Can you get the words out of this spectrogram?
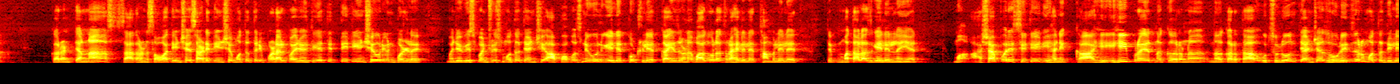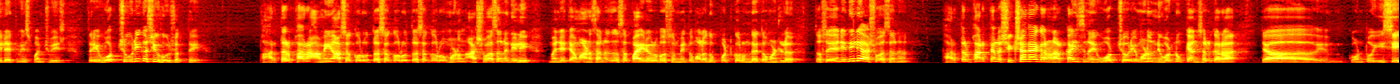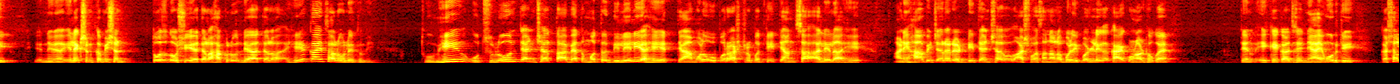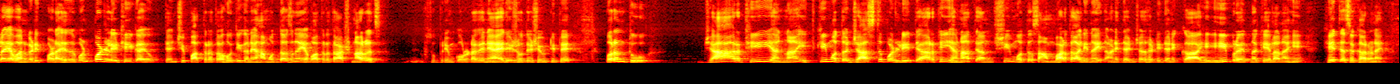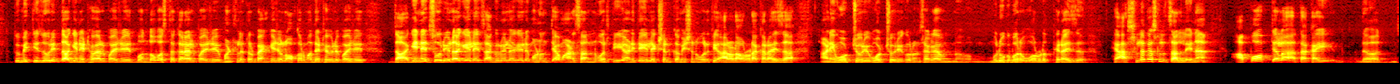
कारण त्यांना साधारण सव्वा तीनशे साडेतीनशे मतं तरी पडायला पाहिजे होती ते ती तीनशेवर येऊन पडलं आहे म्हणजे वीस पंचवीस मतं त्यांची आपापच निघून गेली आहेत फुटली आहेत. काही जणं बाजूलाच राहिलेले आहेत थांबलेले आहेत. ते मतालाच गेलेले नाही आहेत. मग अशा परिस्थितीत ह्यांनी काहीही प्रयत्न करणं न करता उचलून त्यांच्या झोळीत जर मतं दिलेली आहेत वीस पंचवीस तर ही वोट चोरी कशी होऊ शकते? फार तर फार आम्ही असं करू तसं करू तसं करू म्हणून आश्वासनं दिली. म्हणजे त्या माणसानं जसं पायरीवर बसून मी तुम्हाला दुप्पट करून देतो म्हटलं तसं यांनी दिली आश्वासनं. फार तर फार त्याला शिक्षा काय करणार? काहीच नाही. वोट चोरी म्हणून निवडणूक कॅन्सल करा. त्या कोण तो ई सी इलेक्शन कमिशन तोच दोषी आहे त्याला हाकलून द्या. त्याला हे काय चालवलं आहे तुम्ही? तुम्ही उचलून त्यांच्या ताब्यात मतं दिलेली आहेत त्यामुळं उपराष्ट्रपती त्यांचा आलेला आहे. आणि हा बिचारा रेड्डी त्यांच्या आश्वासनाला बळी पडले का? काय कोणाला ठोक आहे? ते एकेकाळचे न्यायमूर्ती कशाला या भानगडीत पडायचं? पण पडले ठीक आहे. त्यांची पात्रता होती का नाही? हा मुद्दाच नाही आहे. पात्रता असणारच. सुप्रीम कोर्टाचे न्यायाधीश होते शेवटी ते. परंतु ज्या अर्थी यांना इतकी मतं जास्त पडली त्या अर्थी ह्यांना त्यांची मतं सांभाळता आली नाहीत आणि त्यांच्यासाठी त्यांनी काहीही प्रयत्न केला नाही हे त्याचं कारण आहे. तुम्ही तिजोरीत दागिने ठेवायला पाहिजेत बंदोबस्त करायला पाहिजे म्हटलं तर बँकेच्या लॉकरमध्ये ठेवले पाहिजेत. दागिने चोरीला गेले चागरीला गेले म्हणून त्या माणसांवरती आणि ते इलेक्शन कमिशनवरती आरडाओरडा करायचा आणि वोट चोरी वोट चोरी करून सगळ्या मुलूकभर ओरडत फिरायचं. हे असलं कसलं चाललंय ना? आपोआप त्याला आता काही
